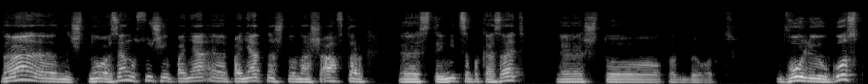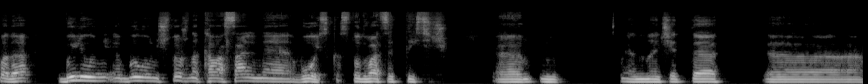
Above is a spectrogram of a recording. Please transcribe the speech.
Да, значит, но во всяком случае поня понятно, что наш автор э, стремится показать, э, что как бы вот волею Господа были, было уничтожено колоссальное войско, 120 тысяч. Э, значит, э, э,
